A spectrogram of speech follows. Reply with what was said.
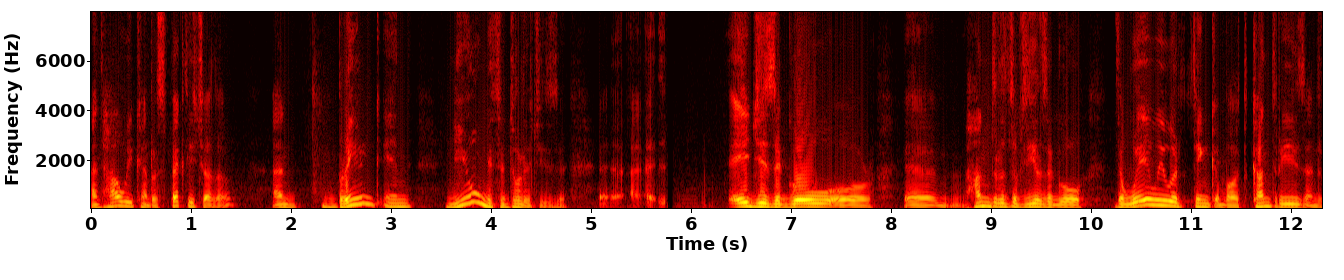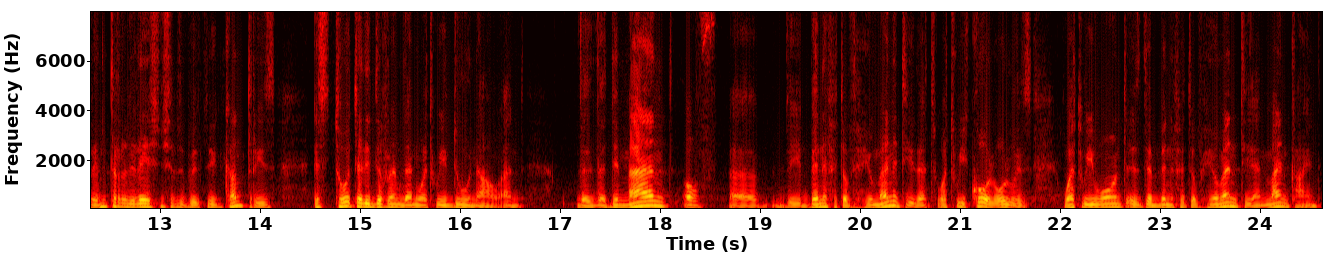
and how we can respect each other and bring in new methodologies. Uh, ages ago or um, hundreds of years ago, the way we would think about countries and interrelationships between countries is totally different than what we do now. And the, the demand of uh, the benefit of humanity, that's what we call always. What we want is the benefit of humanity and mankind.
